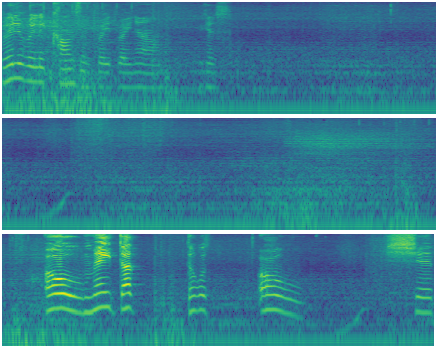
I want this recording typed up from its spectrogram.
Really really concentrate right now because Oh mate that that was oh shit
